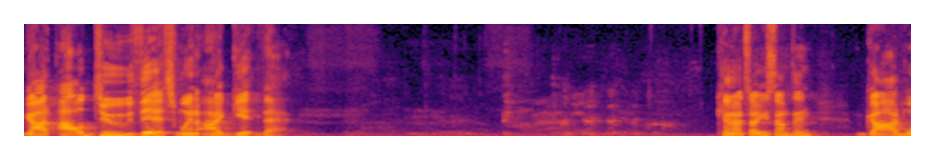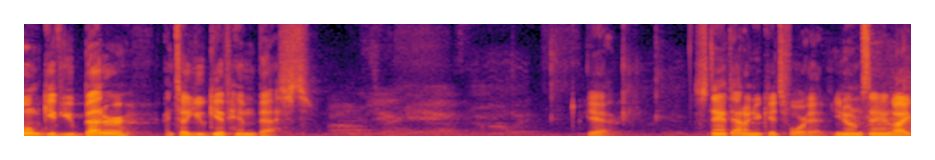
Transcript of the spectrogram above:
God, I'll do this when I get that. Can I tell you something? God won't give you better until you give him best. Yeah. Stamp that on your kid's forehead. You know what I'm saying? Like,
